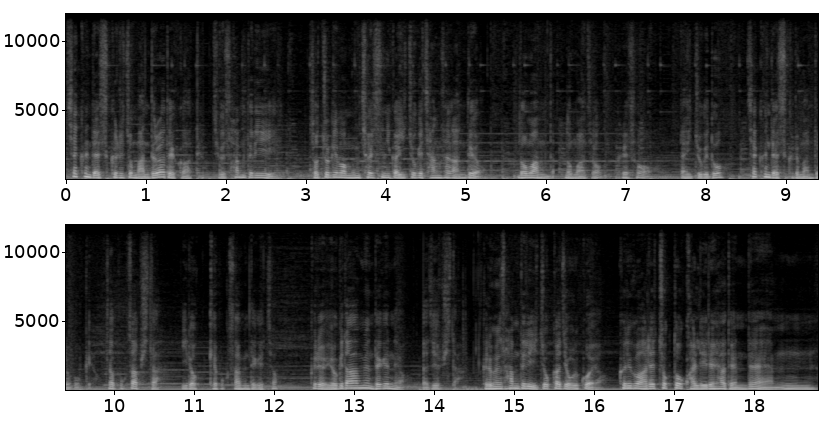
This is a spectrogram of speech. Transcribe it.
체크 데스크를 좀 만들어야 될 것 같아요. 지금 사람들이 저쪽에만 뭉쳐있으니까 이쪽에 장사가 안 돼요. 너무합니다. 너무하죠? 그래서 일단 이쪽에도 체크 데스크를 만들어 볼게요. 자 복사합시다. 이렇게 복사하면 되겠죠? 그래요. 여기다 하면 되겠네요. 자 지읍시다. 그러면 사람들이 이쪽까지 올 거예요. 그리고 아래쪽도 관리를 해야 되는데 음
